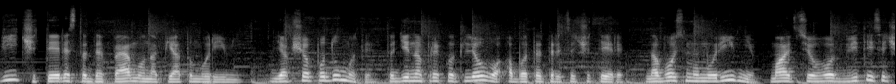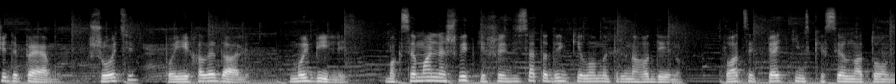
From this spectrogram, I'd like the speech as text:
2400 ДПМ на п'ятому рівні. Якщо подумати, тоді, наприклад, Льово або Т-34 на восьмому рівні мають всього 2000 ДПМ. В шоці? Поїхали далі. Мобільність. Максимальна швидкість 61 км на годину, 25 кінських сил на тонну.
